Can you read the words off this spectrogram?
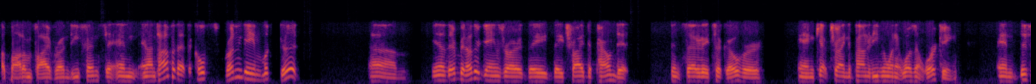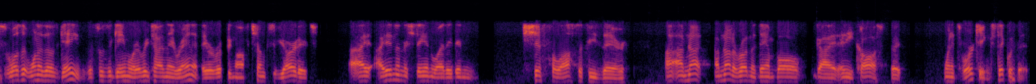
a bottom five run defense. And and on top of that, the Colts run game looked good. Um, you know, there have been other games where they they tried to pound it since Saturday took over, and kept trying to pound it even when it wasn't working. And this wasn't one of those games. This was a game where every time they ran it, they were ripping off chunks of yardage. I, I didn't understand why they didn't shift philosophies there. I, I'm not I'm not a run the damn ball guy at any cost, but when it's working, stick with it.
